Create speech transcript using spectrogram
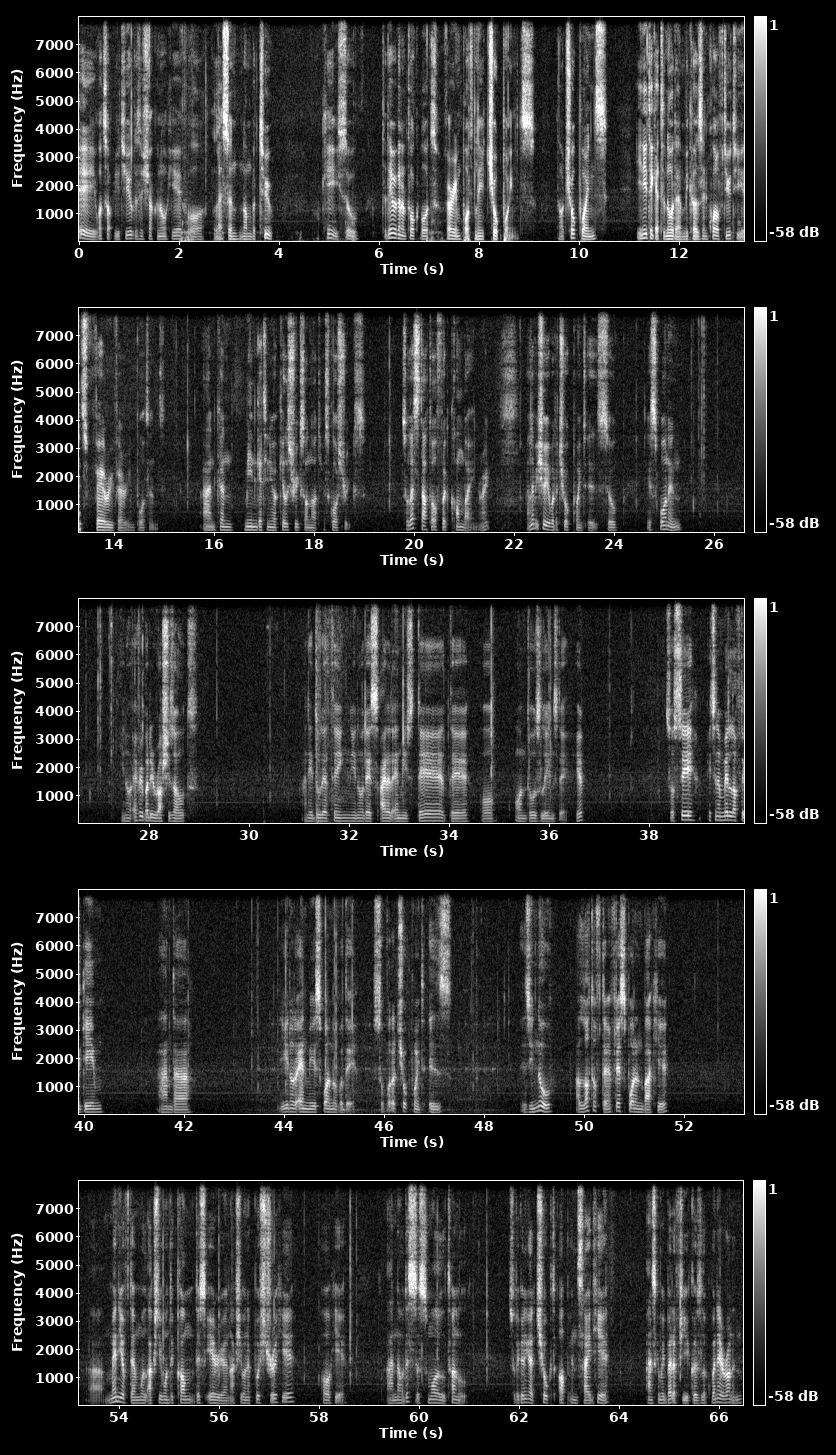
Hey, what's up YouTube? This is Shakano here for lesson number two. Okay, so today we're going to talk about, very importantly, choke points. Now, choke points, you need to get to know them because in Call of Duty it's very, very important and can mean getting your kill streaks or not, your score streaks. So let's start off with Combine, right? And let me show you what a choke point is. So you spawn in, you know, everybody rushes out and they do their thing you know there's either the enemies there there or on those lanes there yep so say it's in the middle of the game and uh, you know the enemy is spawning over there. So what a choke point is is you know a lot of them if they're spawning back here uh, many of them will actually want to come this area and actually want to push through here or here Ah, and now this is a small little tunnel. So they're to get choked up inside here. And it's to be better for you because look when they're running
